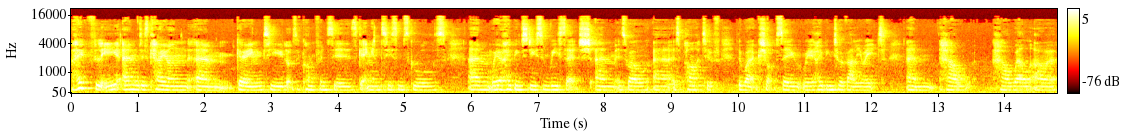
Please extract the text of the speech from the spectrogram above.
hopefully, um, just carry on um, going to lots of conferences, getting into some schools. Um, we're hoping to do some research um, as well uh, as part of the workshop. So we're hoping to evaluate um, how how well our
